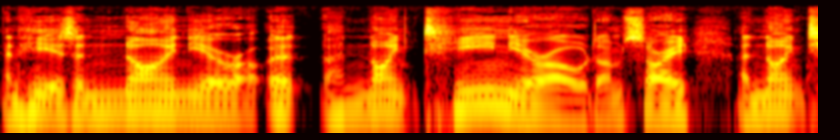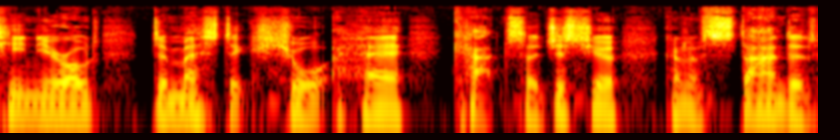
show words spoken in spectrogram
And he is a nine year uh, a 19 year old, I'm sorry, a 19 year old domestic short hair cat. So just your kind of standard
